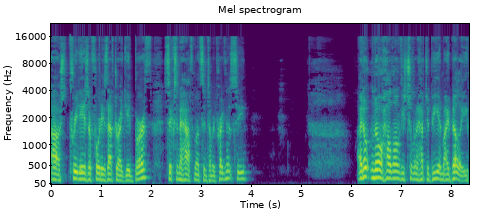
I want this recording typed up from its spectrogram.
uh, three days or four days after I gave birth, six and a half months into my pregnancy. I don't know how long these children have to be in my belly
